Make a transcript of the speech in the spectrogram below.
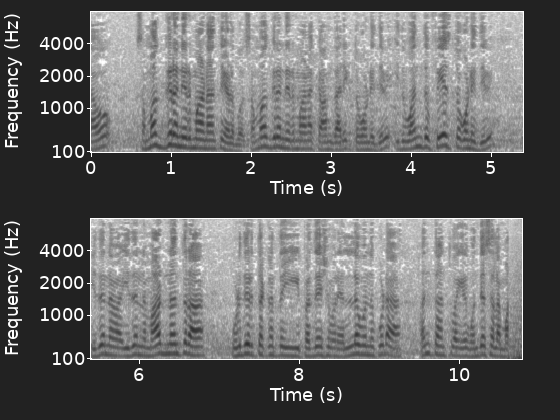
ನಾವು ಸಮಗ್ರ ನಿರ್ಮಾಣ ಅಂತ ಹೇಳ್ಬೋದು. ಸಮಗ್ರ ನಿರ್ಮಾಣ ಕಾಮಗಾರಿಗೆ ತಗೊಂಡಿದ್ದೀವಿ. ಇದು ಒಂದು ಫೇಸ್ ತಗೊಂಡಿದ್ದೀವಿ. ಇದನ್ನ ಇದನ್ನ ಮಾಡಿದ ನಂತರ ಉಳಿದಿರ್ತಕ್ಕಂಥ ಈ ಪ್ರದೇಶವನ್ನು ಎಲ್ಲವನ್ನು ಕೂಡ ಹಂತ ಹಂತವಾಗಿ ಒಂದೇ ಸಲ ಮಾಡಿ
